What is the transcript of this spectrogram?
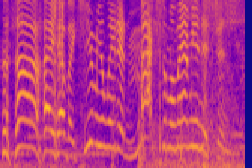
I have accumulated maximum ammunition!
